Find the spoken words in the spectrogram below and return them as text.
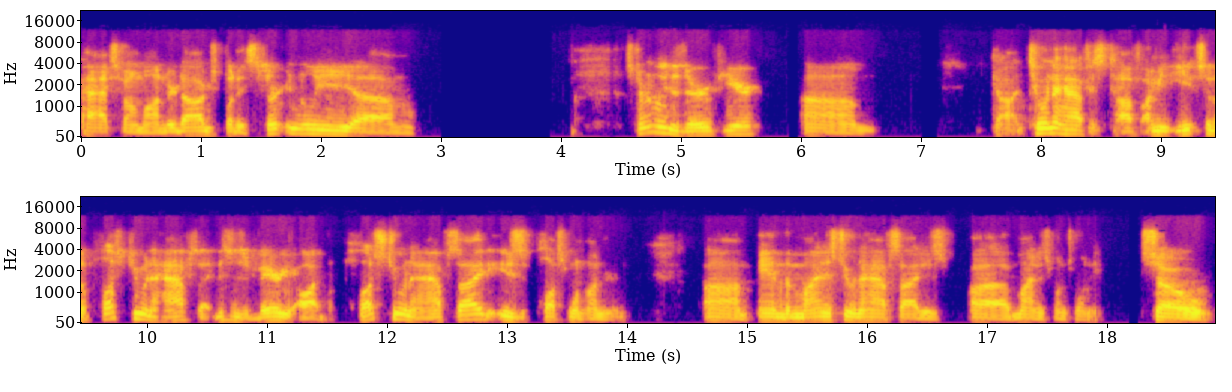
Pat's home underdogs, but it's certainly um certainly deserved here. Um God, two and a half is tough. I mean, so the plus two and a half side, this is very odd. The plus two and a half side is plus 100. Um, and the minus two and a half side is uh, minus 120. So,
